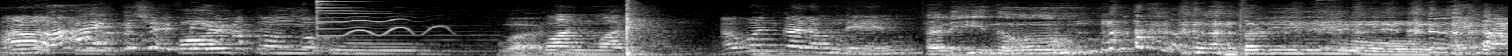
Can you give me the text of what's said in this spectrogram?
Ah, Ay, siya yung Four, three, pinaka-bobo. two, one. One, one. Awan ka lang din. Talino. Ang talinin mo. Diba?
